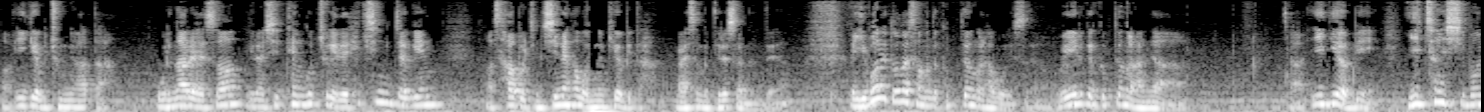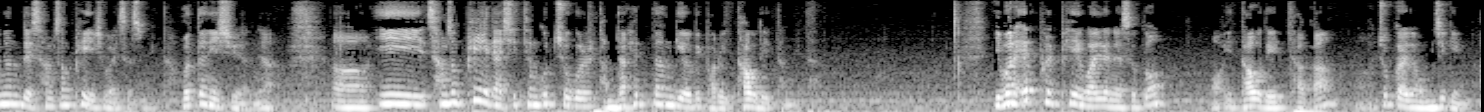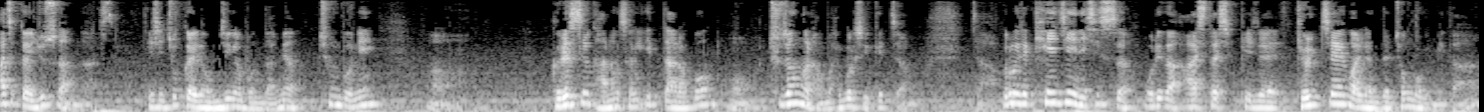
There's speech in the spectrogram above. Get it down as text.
어, 이 기업이 중요하다 우리나라에서 이런 시스템 구축에 대해 핵심적인 어, 사업을 지금 진행하고 있는 기업이다 말씀을 드렸었는데요 이번에 또다시 한 번 더 급등을 하고 있어요 왜 이렇게 급등을 하냐 자, 이 기업이 2015년도에 삼성페이 이슈가 있었습니다. 어떤 이슈였냐? 어, 이 삼성페이에 대한 시스템 구축을 담당했던 기업이 바로 이 다우데이터입니다. 이번에 애플페이 관련해서도 어, 이 다우데이터가 어, 주가에 대한 움직임, 아직까지 뉴스는 안 나왔어요. 대신 주가에 대한 움직임을 본다면 충분히 어, 그랬을 가능성이 있다라고 어, 추정을 한번 해볼 수 있겠죠. 자, 그리고 이제 KG 이니시스 우리가 아시다시피 이제 결제 관련된 종목입니다.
